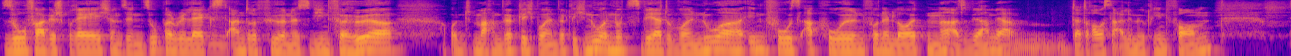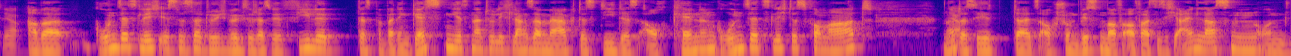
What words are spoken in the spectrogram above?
Sofa-Gespräch und sind super relaxed, mhm. andere führen es wie ein Verhör und machen wirklich, wollen wirklich nur Nutzwert und wollen nur Infos abholen von den Leuten. Ne? Also wir haben ja da draußen alle möglichen Formen. Ja. Aber grundsätzlich ist es natürlich wirklich so, dass wir viele, dass man bei den Gästen jetzt natürlich langsam merkt, dass die das auch kennen, grundsätzlich das Format. Ne, ja. dass sie da jetzt auch schon wissen, auf, auf was sie sich einlassen und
